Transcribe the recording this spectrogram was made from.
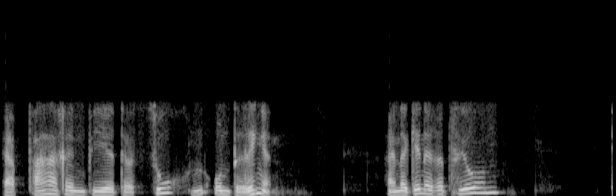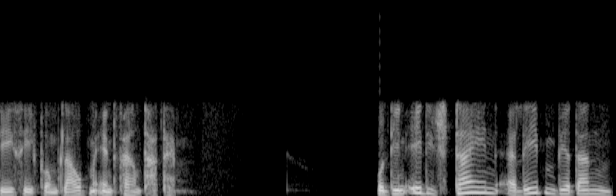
erfahren wir das Suchen und Ringen einer Generation, die sich vom Glauben entfernt hatte. Und in Edith Stein erleben wir dann,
